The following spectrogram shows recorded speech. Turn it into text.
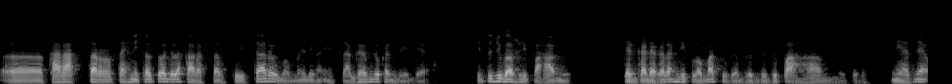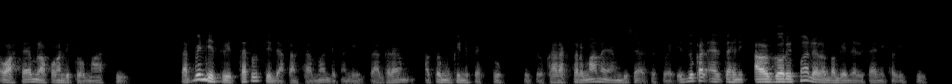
uh, karakter teknikal itu adalah karakter Twitter umumnya dengan Instagram itu kan beda itu juga harus dipahami dan kadang-kadang diplomat juga belum tentu paham gitu niatnya wah saya melakukan diplomasi tapi di Twitter lu tidak akan sama dengan di Instagram atau mungkin di Facebook gitu. Karakter mana yang bisa sesuai? Itu kan teknik algoritma adalah bagian dari teknikal itu.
